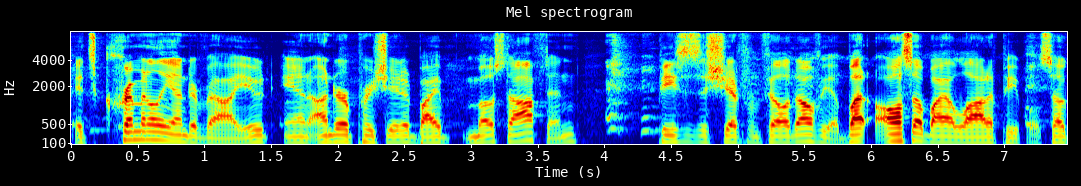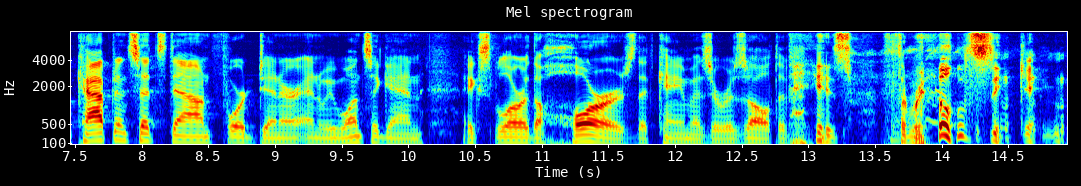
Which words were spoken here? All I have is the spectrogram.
It's criminally undervalued and underappreciated by most often pieces of shit from Philadelphia, but also by a lot of people. So Captain sits down for dinner and we once again explore the horrors that came as a result of his thrill seeking.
